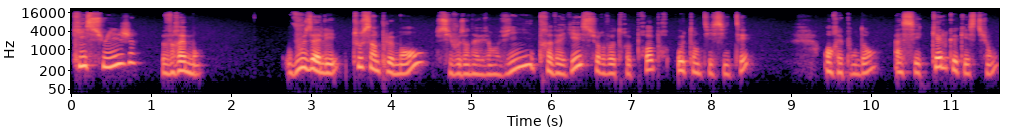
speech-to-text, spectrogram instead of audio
Qui suis-je vraiment? Vous allez tout simplement, si vous en avez envie, travailler sur votre propre authenticité en répondant à ces quelques questions.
